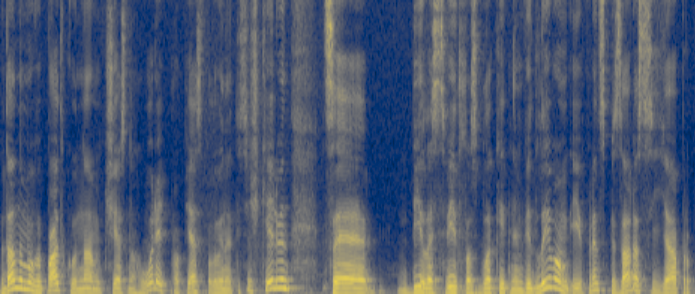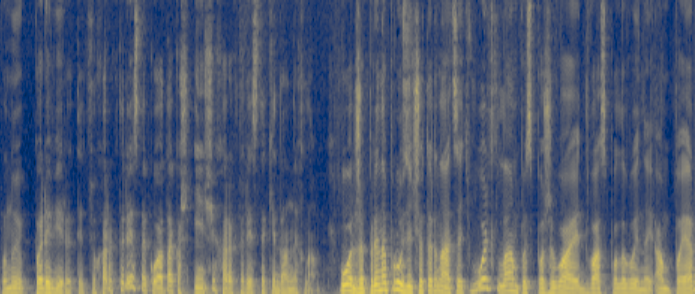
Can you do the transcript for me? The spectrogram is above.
В даному випадку нам чесно говорять про 5,5 тисяч Кельвін. Це біле світло з блакитним відливом, і в принципі зараз я пропоную перевірити цю характеристику, а також інші характеристики даних ламп. Отже, при напрузі 14 вольт лампи споживають 2,5 ампер.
